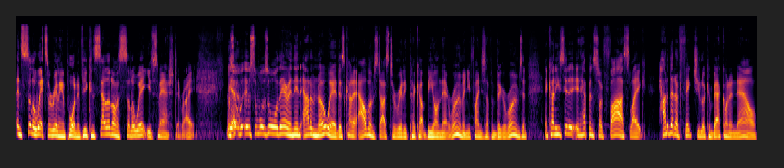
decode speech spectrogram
and silhouettes are really important. If you can sell it on a silhouette, you've smashed it, right? Yeah. So it, was, it was all there, and then out of nowhere, this kind of album starts to really pick up beyond that room, and you find yourself in bigger rooms, and and kind of you said it, it happens so fast. Like, how did that affect you looking back on it now?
